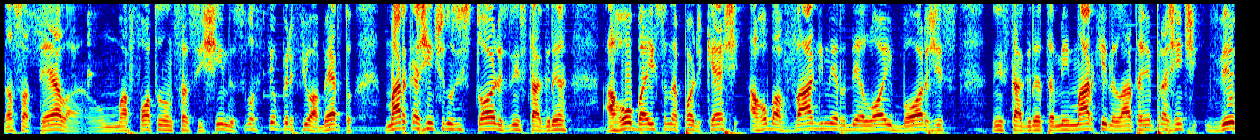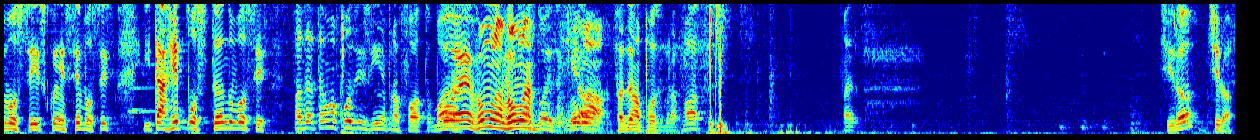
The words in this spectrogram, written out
da sua tela, uma foto onde está assistindo. Se você tem o perfil aberto, marca a gente nos stories do Instagram, arroba isto não é podcast, arroba Wagner Deloy Borges no Instagram também. Marca ele lá também pra gente ver vocês, conhecer vocês e tá repostando vocês. Fazer até uma posezinha pra foto, bora? Pô, é, vamos lá, vamos lá. Dois aqui, vamos ó. lá. Fazer uma pose pra foto? Faz- Tirou? Tirou.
